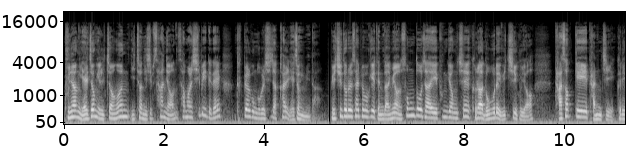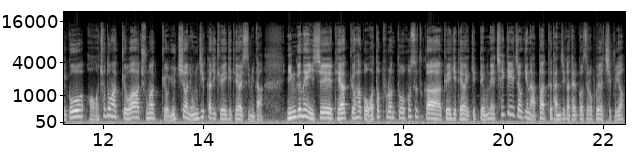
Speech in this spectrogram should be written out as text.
분양 예정 일정 은 2024년 3월 11일에 특별 공급을 시작할 예정입니다. 위치도를 살펴보게 된다면 송도자의 풍경채 그라노블의 위치이고요. 다섯 개의 단지 그리고 어, 초등학교와 중학교, 유치원, 용지까지 계획이 되어 있습니다. 인근에 이제 대학교하고 워터프론트 호수가 계획이 되어 있기 때문에 체계적인 아파트 단지가 될 것으로 보여지고요.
